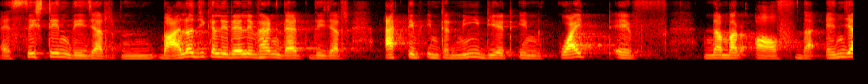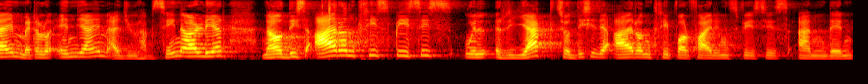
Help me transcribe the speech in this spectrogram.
a cysteine these are biologically relevant that these are active intermediate in quite a number of the enzyme metalloenzyme as you have seen earlier. Now this iron 3 species will react. So this is a iron 3 porphyrin species and then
